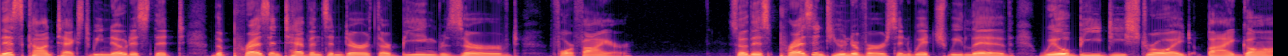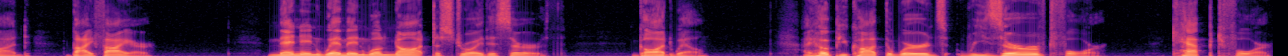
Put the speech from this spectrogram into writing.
this context, we notice that the present heavens and earth are being reserved for fire. So, this present universe in which we live will be destroyed by God by fire. Men and women will not destroy this earth. God will. I hope you caught the words reserved for, kept for.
